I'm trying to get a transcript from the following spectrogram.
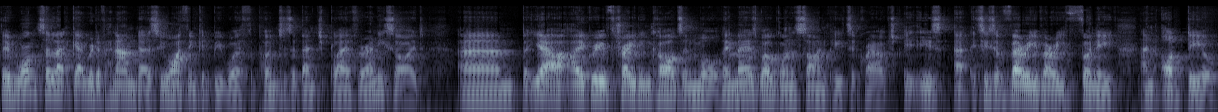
they want to let get rid of Hernandez, who I think could be worth a punt as a bench player for any side. Um, but yeah, I, I, agree with trading cards and more. They may as well go and sign Peter Crouch. It is uh, it is a very very funny and odd deal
